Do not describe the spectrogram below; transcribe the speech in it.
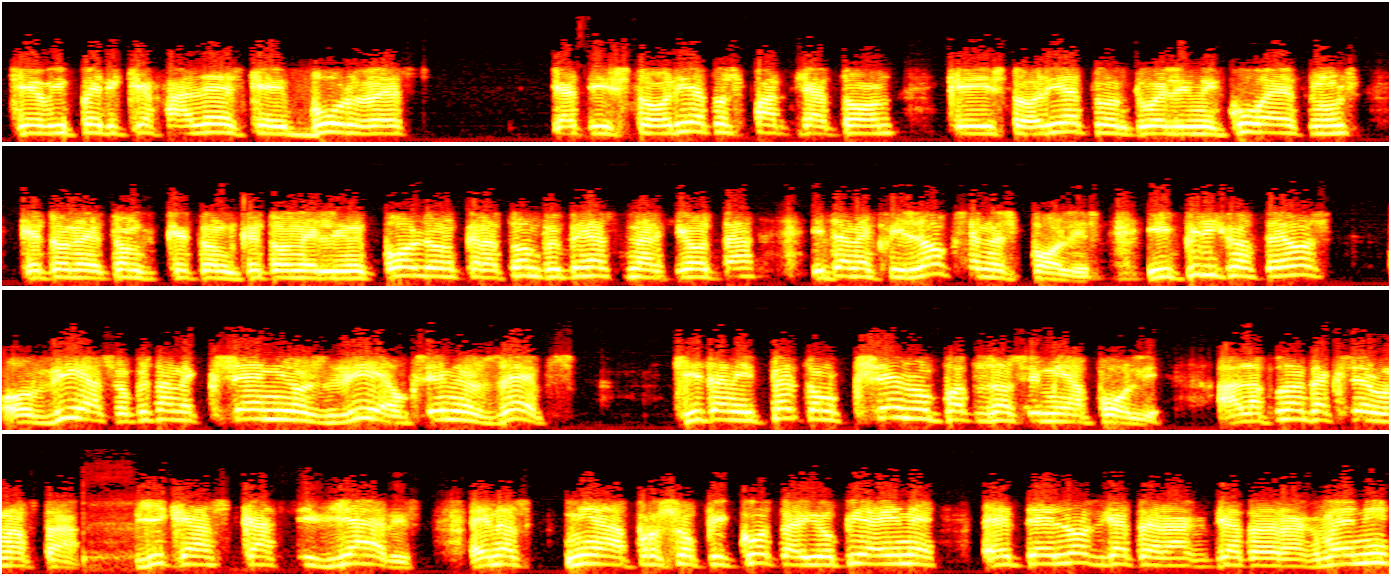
και οι περικεφαλές και οι μπουρδε. Γιατί η ιστορία των Σπαρτιατών και η ιστορία των, του ελληνικού έθνους και των, των, και των, και των ελληνικών κρατών που υπήρχαν στην αρχαιότητα ήταν φιλόξενες πόλεις. Υπήρχε ο Θεός, ο Δίας, ο οποίος ήταν ξένιος Δία, ο ξένιος Ζεύς και ήταν υπέρ των ξένων που πατούσαν σε μια πόλη. Αλλά πού να τα ξέρουν αυτά. Βγήκε ένας Καστιδιάρης, ένας, μια προσωπικότητα η οποία είναι εντελώς διατερα, διαταραγμένη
